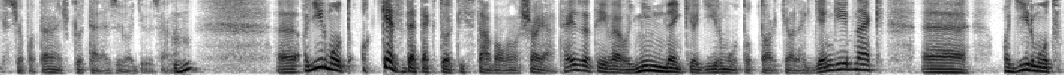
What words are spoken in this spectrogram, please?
X csapat ellen, és kötelező a győzelem. Uh-huh. A Gyirmót a kezdetektől tisztában van a saját helyzetével, hogy mindenki a Gyirmótot tartja a leggyengébbnek. A Gyirmót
